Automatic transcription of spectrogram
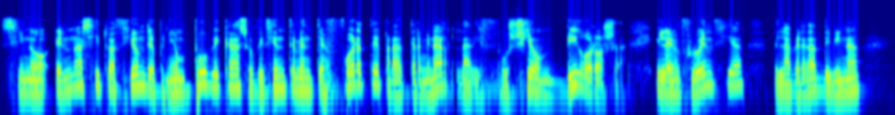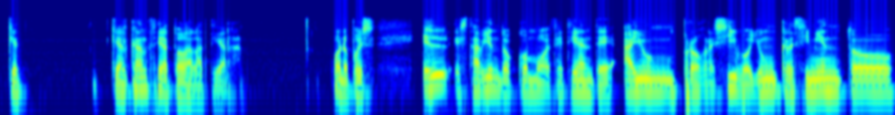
sino en una situación de opinión pública suficientemente fuerte para determinar la difusión vigorosa y la influencia de la verdad divina que, alcance a toda la tierra. Bueno, pues él está viendo cómo efectivamente hay un progresivo y un crecimiento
